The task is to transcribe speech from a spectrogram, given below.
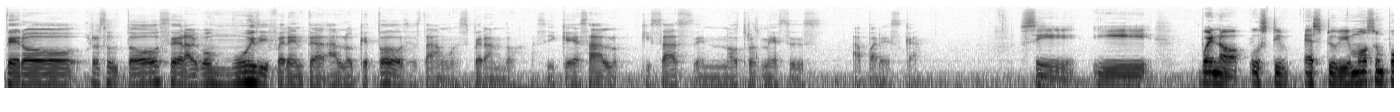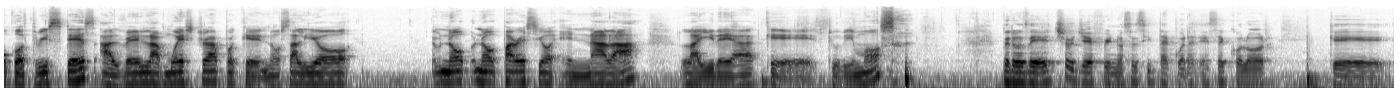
pero resultó ser algo muy diferente a, lo que todos estábamos esperando. Así que esa quizás en otros meses aparezca. Sí, y bueno, estuvimos un poco tristes al ver la muestra porque no salió, no, no pareció en nada la idea que tuvimos. Pero de hecho, Jeffrey, no sé si te acuerdas, ese color que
